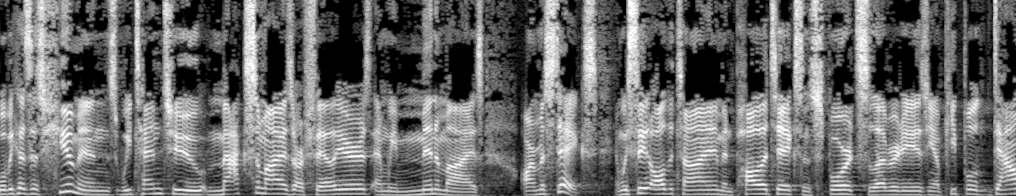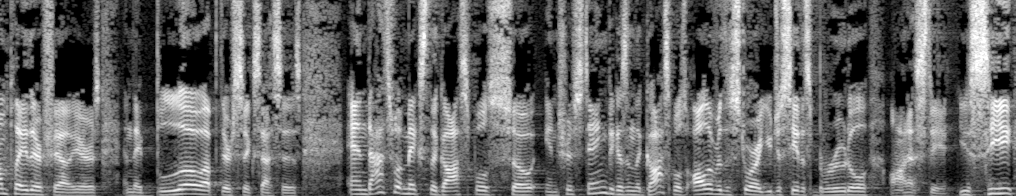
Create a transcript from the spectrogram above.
Well, because as humans, we tend to maximize our failures and we minimize our mistakes. And we see it all the time in politics and sports, celebrities. You know, people downplay their failures and they blow up their successes. And that's what makes the gospel so interesting because in the gospels, all over the story, you just see this brutal honesty. You see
